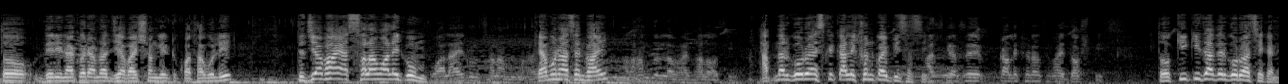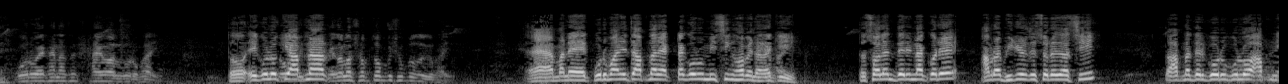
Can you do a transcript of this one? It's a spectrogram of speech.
তো দেরি না করে আমরা জিয়া ভাইয়ের সঙ্গে একটু কথা বলি। তো জিয়া ভাই আসসালামু আলাইকুম। কেমন আছেন ভাই? ভাই ভালো আছি। আপনার গরু আজকে কালেকশন কয় পিস আছে? আজকে আছে কালেকশন আছে ভাই দশ পিস তো কি কি জাতের গরু আছে এখানে? গরু এখানে আছে সাইওয়াল গরু ভাই। তো এগুলো কি আপনার এগুলো সব চব্বিশ উপযোগী ভাই। আহ, মানে কুরবানিতে আপনার একটা গরু মিসিং হবে না নাকি? তো চলেন দেরি না করে আমরা ভিডিওতে চলে যাচ্ছি। তো আপনাদের গরুগুলো আপনি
